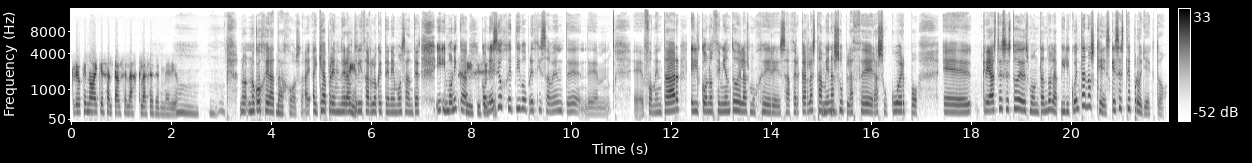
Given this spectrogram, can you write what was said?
creo que no hay que saltarse las clases de en medio. Mm, no, no coger atajos, hay, que aprender a utilizar lo que tenemos antes. Y, Mónica, con ese objetivo precisamente de eh, fomentar el conocimiento de las mujeres, acercarlas también a su placer, a su cuerpo, eh, creaste esto de Desmontando la Pili. Cuéntanos qué es, qué es este proyecto.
